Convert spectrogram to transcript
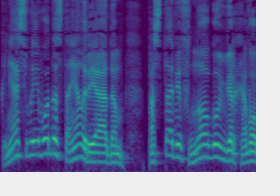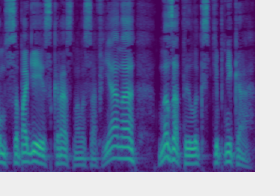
Князь воевода стоял рядом, поставив ногу в верховом сапоге из красного софьяна на затылок степняка.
